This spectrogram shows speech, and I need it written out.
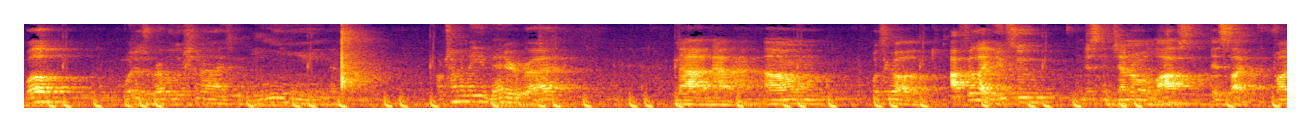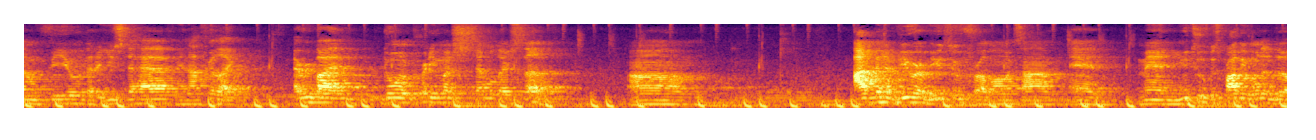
Well, what does revolutionize mean? I'm trying to make it better, bruh. Nah, nah, nah. Um, what's it called? I feel like YouTube, just in general, lost its like fun feel that it used to have, and I feel like everybody doing pretty much similar stuff. Um, I've been a viewer of YouTube for a long time, and man, YouTube is probably one of the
